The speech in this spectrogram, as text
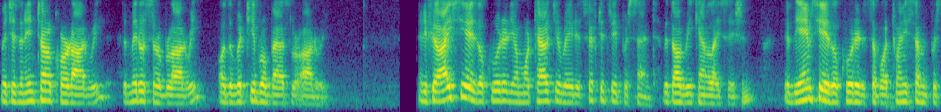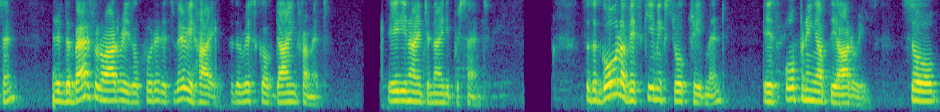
which is an internal carotid artery, the middle cerebral artery, or the vertebrobasilar artery. And if your ICA is occluded, your mortality rate is 53% without recanalization. If the MCA is occluded, it's about 27%. And if the basilar artery is occluded, it's very high, the risk of dying from it, 89 to 90%. So the goal of ischemic stroke treatment is opening up the arteries. So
